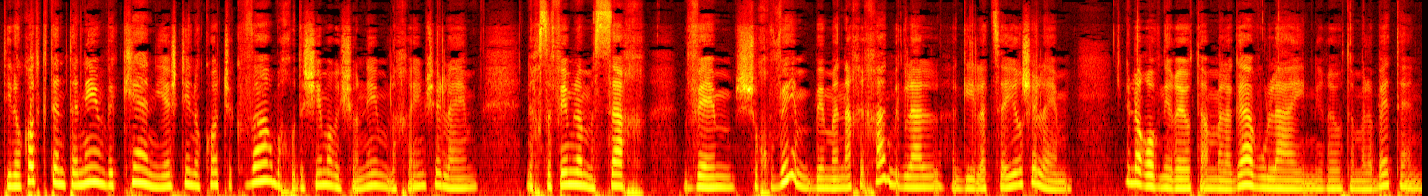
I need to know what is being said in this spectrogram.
תינוקות קטנטנים, וכן, יש תינוקות שכבר בחודשים הראשונים לחיים שלהם נחשפים למסך והם שוכבים במנח אחד בגלל הגיל הצעיר שלהם. לרוב נראה אותם על הגב, אולי נראה אותם על הבטן.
